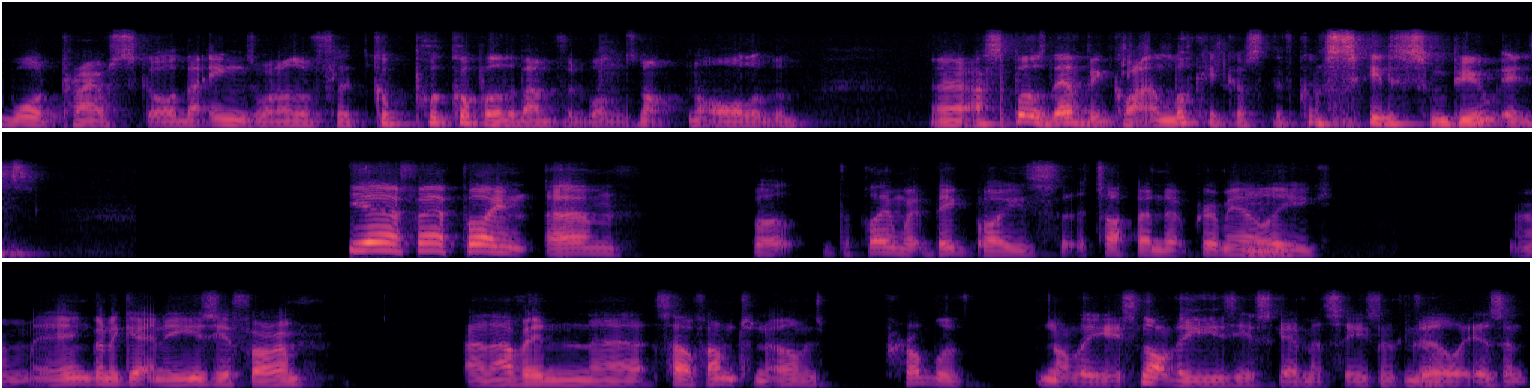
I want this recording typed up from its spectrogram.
Ward Prowse scored, that Ings one, obviously, a couple of the Bamford ones, not not all of them. Uh, I suppose they've been quite unlucky because they've conceded some beauties. yeah, fair point. Um, but they're playing with big boys at the top end of Premier Mm. League. Um, it ain't going to get any easier for them. And having uh, Southampton at home is probably not the it's not the easiest game of the season. No. Clearly, it isn't.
